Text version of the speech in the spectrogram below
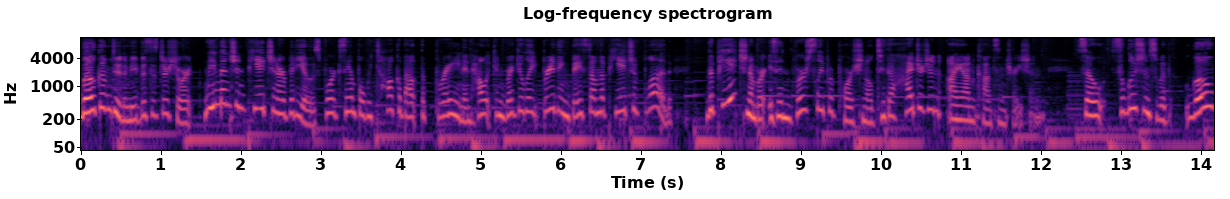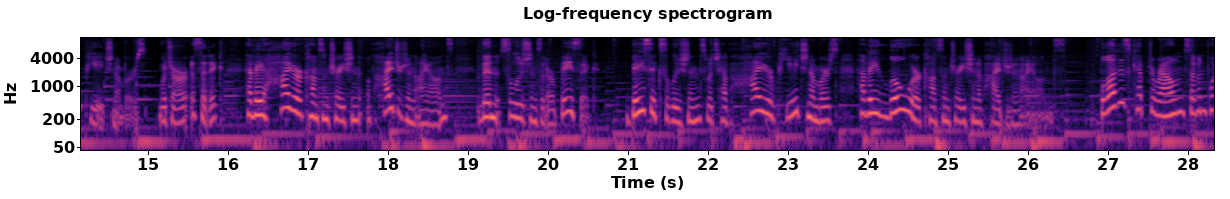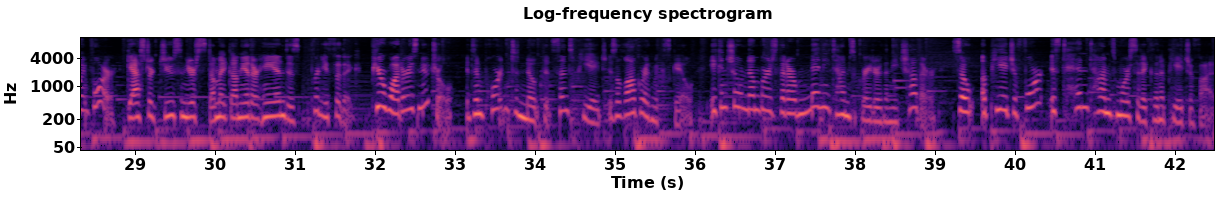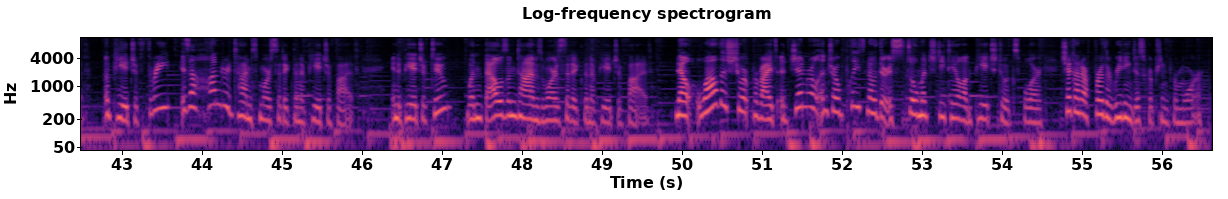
Welcome to an Amoeba Sisters Short. We mention pH in our videos. For example, we talk about the brain and how it can regulate breathing based on the pH of blood. The pH number is inversely proportional to the hydrogen ion concentration. So, solutions with low pH numbers, which are acidic, have a higher concentration of hydrogen ions than solutions that are basic. Basic solutions, which have higher pH numbers, have a lower concentration of hydrogen ions. Blood is kept around 7.4. Gastric juice in your stomach, on the other hand, is pretty acidic. Pure water is neutral. It's important to note that since pH is a logarithmic scale, it can show numbers that are many times greater than each other. So a pH of 4 is 10 times more acidic than a pH of 5. A pH of 3 is 100 times more acidic than a pH of 5. And a pH of 2, 1000 times more acidic than a pH of 5. Now, while this short provides a general intro, please know there is so much detail on pH to explore. Check out our further reading description for more.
